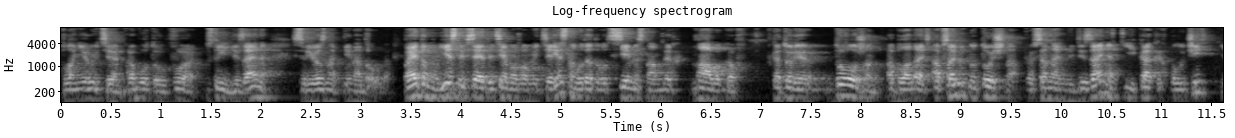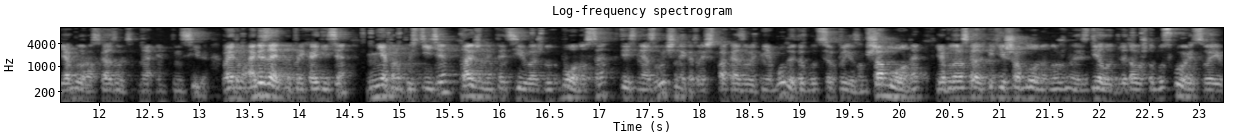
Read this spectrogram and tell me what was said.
планируете работу в индустрии дизайна серьезно и надолго. Поэтому, если вся эта тема вам интересна, вот это вот 7 основных навыков, которые должен обладать абсолютно точно профессиональный дизайнер, и как их получить, я буду рассказывать на интенсиве. Поэтому обязательно приходите, не пропустите. Также на интенсиве вас ждут бонусы, здесь не озвученные, которые сейчас показывать не буду, это будет сюрпризом. Шаблоны. Я буду рассказывать, какие шаблоны нужно сделать для того, чтобы ускорить свои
